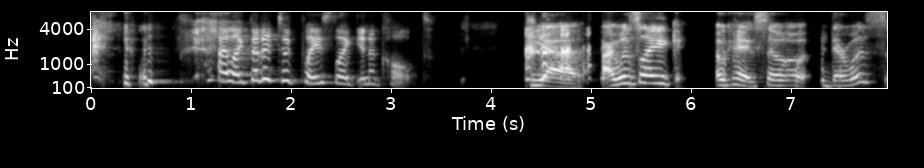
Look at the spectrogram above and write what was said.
I like that it took place like in a cult. yeah, I was like, okay, so there was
